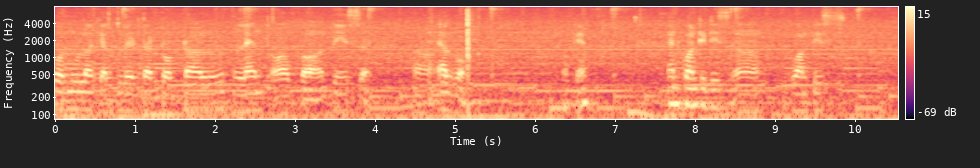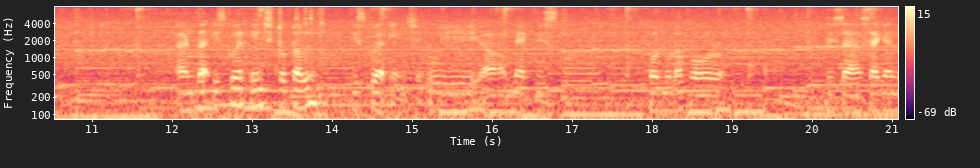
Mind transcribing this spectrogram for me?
formula calculate the total length of uh, this uh, elbow okay? And quantities uh, one piece. And the square inch total square inch. We uh, make this formula for this uh, second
